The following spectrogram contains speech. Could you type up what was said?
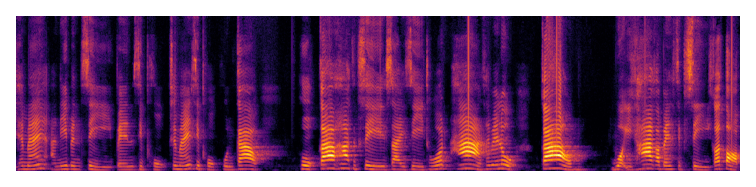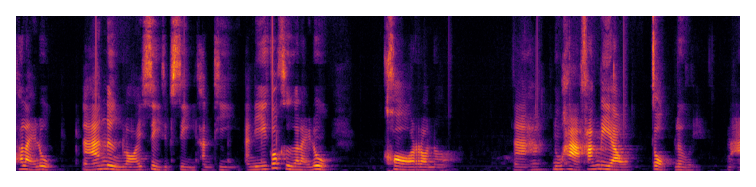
ใช่ไหม อันนี้เป็นสี่เป็นสิบหกใช่ไหมสิบหกคูณเก้าหกเก้าห้าสิบสี่ใส่สี่ทดห้าใช่ไหมลูกเก้าบวกอีกห้าก็เป็นสิบสี่ก็ตอบเท่าไหร่ลูกนะหนึ่งร้อยสี่สิบสี่ทันที อันนี้ก็คืออะไรลูก คอรอนอนะหนูหาครั้งเดียวจบเลยนะ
